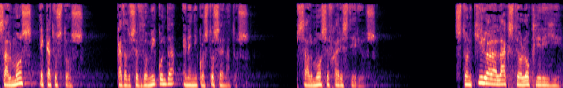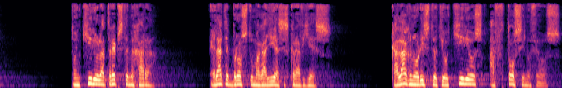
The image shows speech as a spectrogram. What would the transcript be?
Ψαλμός εκατοστός, κατά τους εβδομήκοντα ενενικοστός ένατος. Ψαλμός ευχαριστήριος. Στον Κύριο αλλάξτε ολόκληρη γη. Τον Κύριο λατρέψτε με χαρά. Ελάτε μπρος του μαγαλίας στις κραυγές. Καλά γνωρίστε ότι ο Κύριος Αυτός είναι ο Θεός.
